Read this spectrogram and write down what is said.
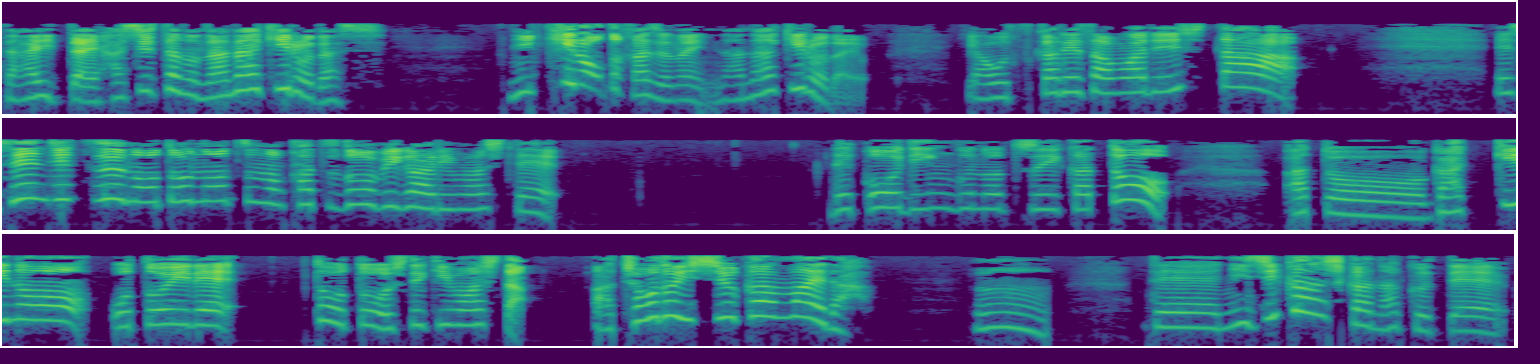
だいたい走ったの7キロだし。2キロとかじゃない。7キロだよ。いや、お疲れ様でした。え、先日、ノートノーツの活動日がありまして、レコーディングの追加と、あと、楽器の音入れ、等々してきました。あ、ちょうど一週間前だ。うん。で、2時間しかなくて、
